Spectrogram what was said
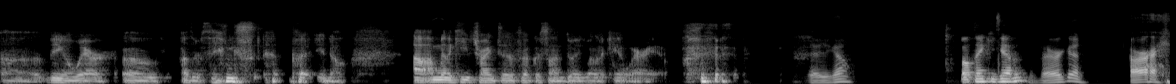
uh, being aware of other things. but you know, I'm going to keep trying to focus on doing what I can where I am. there you go. Well, thank you, Kevin. Very good. All right.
